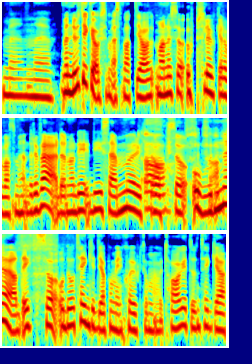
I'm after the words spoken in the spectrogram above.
Men, eh, men nu tycker jag också mest att jag, man är så uppslukad av vad som händer i världen och det, det är så mörkt och också fan. onödigt. Så, och då tänker inte jag på min sjukdom överhuvudtaget. Då tänker jag,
